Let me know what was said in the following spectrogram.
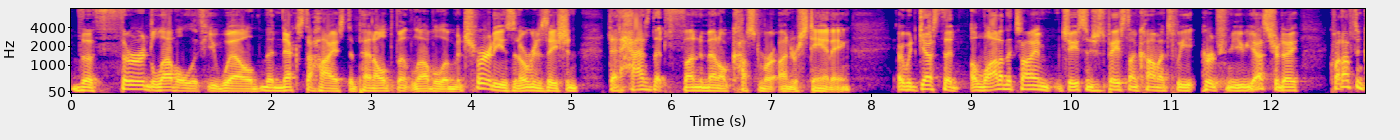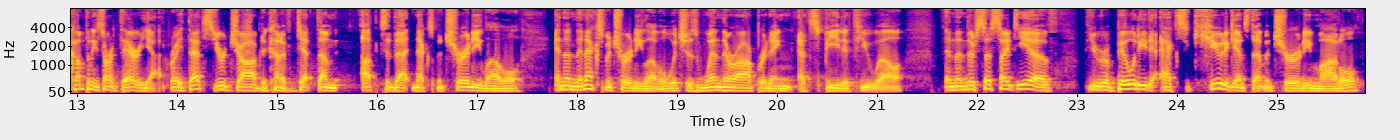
the third level, if you will, the next to highest, the penultimate level of maturity is an organization that has that fundamental customer understanding. I would guess that a lot of the time, Jason, just based on comments we heard from you yesterday, quite often companies aren't there yet, right? That's your job to kind of get them up to that next maturity level. And then the next maturity level, which is when they're operating at speed, if you will. And then there's this idea of your ability to execute against that maturity model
